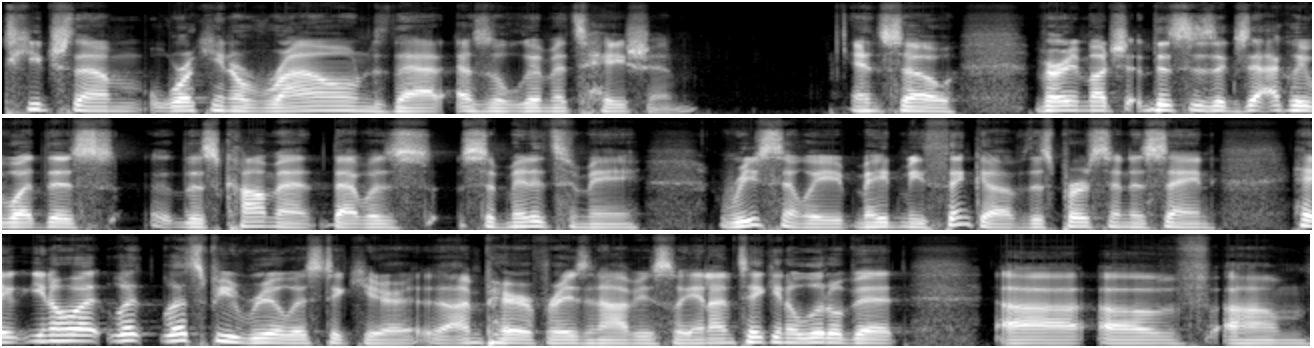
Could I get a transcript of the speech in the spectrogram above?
teach them working around that as a limitation. And so, very much, this is exactly what this this comment that was submitted to me recently made me think of. This person is saying, "Hey, you know what? Let, let's be realistic here." I'm paraphrasing, obviously, and I'm taking a little bit uh, of um,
